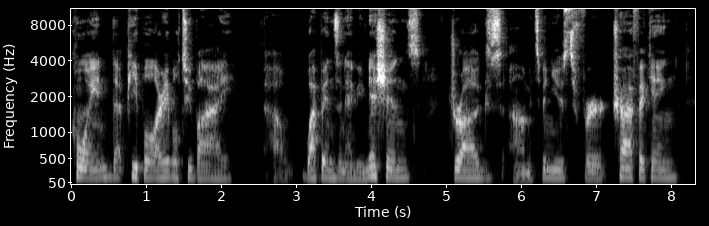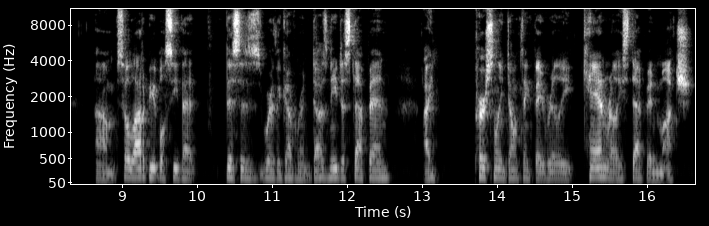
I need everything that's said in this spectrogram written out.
coin that people are able to buy uh, weapons and ammunitions, drugs. Um, it's been used for trafficking. Um, so a lot of people see that this is where the government does need to step in. I personally don't think they really can really step in much,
